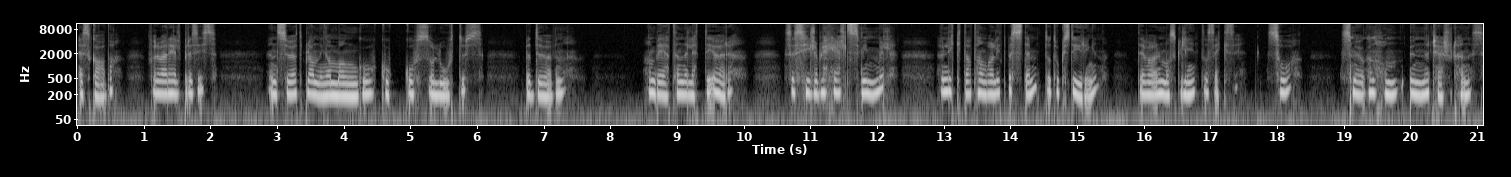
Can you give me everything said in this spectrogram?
Escada, for å være helt presis. En søt blanding av mango, kokos og lotus. Bedøvende. Han bet henne lett i øret. Cecilie ble helt svimmel. Hun likte at han var litt bestemt og tok styringen. Det var maskulint og sexy. Så smøg han hånden under T-skjorta hennes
